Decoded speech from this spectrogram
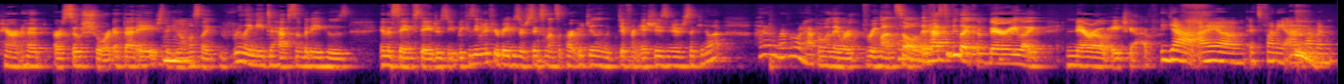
parenthood are so short at that age that you Mhm. almost like you really need to have somebody who's in the same stage as you because even if your babies are six months apart you're dealing with different issues and you're just like you know what i don't remember what happened when they were three months old it has to be like a very like narrow age gap Yeah, I um it's funny. I have an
